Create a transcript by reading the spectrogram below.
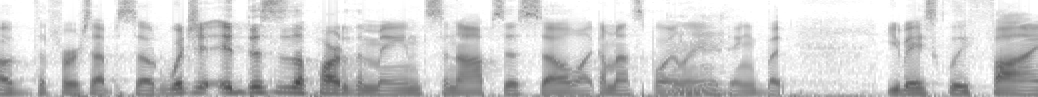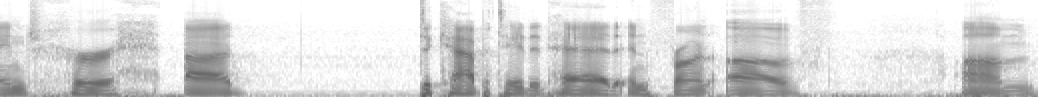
of the first episode, which it, this is a part of the main synopsis, so like I'm not spoiling anything, but you basically find her uh, decapitated head in front of um,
